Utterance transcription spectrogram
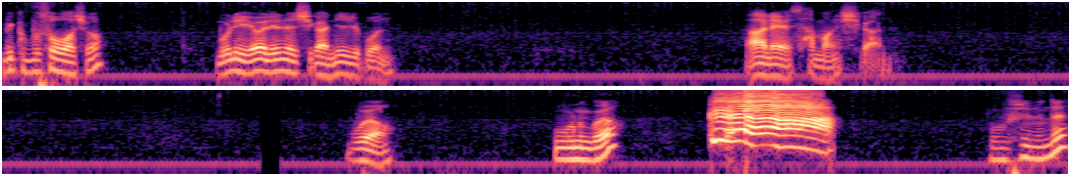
왜 이렇게 무서워하셔? 문이 열리는 시간 1분. 안에 사망 시간. 뭐야? 우는 거야? 끄아! 우시는데?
